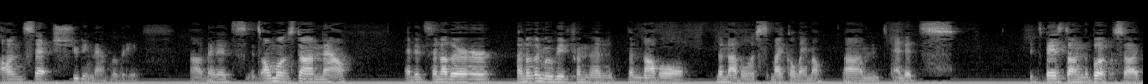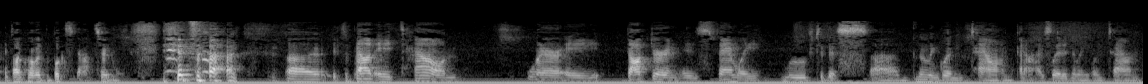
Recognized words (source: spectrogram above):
on set shooting that movie, um, and it's it's almost done now. And it's another another movie from the the novel the novelist Michael Laimo, um, and it's it's based on the book, so I can talk about what the book's about. Certainly, it's uh, uh, it's about a town where a doctor and his family moved to this uh, New England town, kind of isolated New England town,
